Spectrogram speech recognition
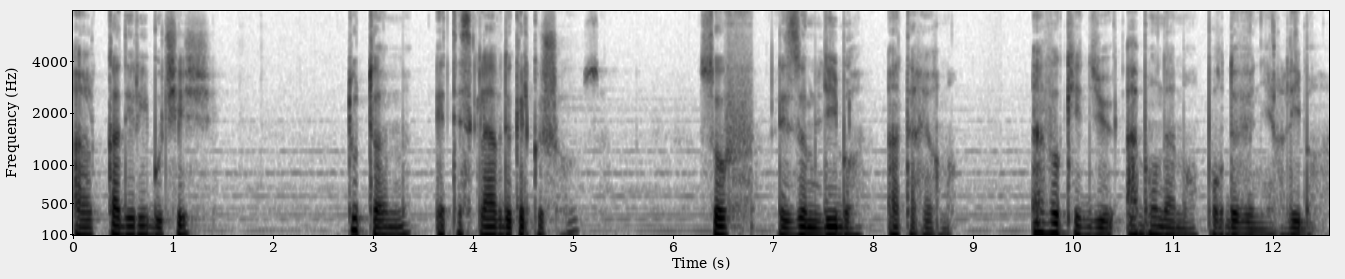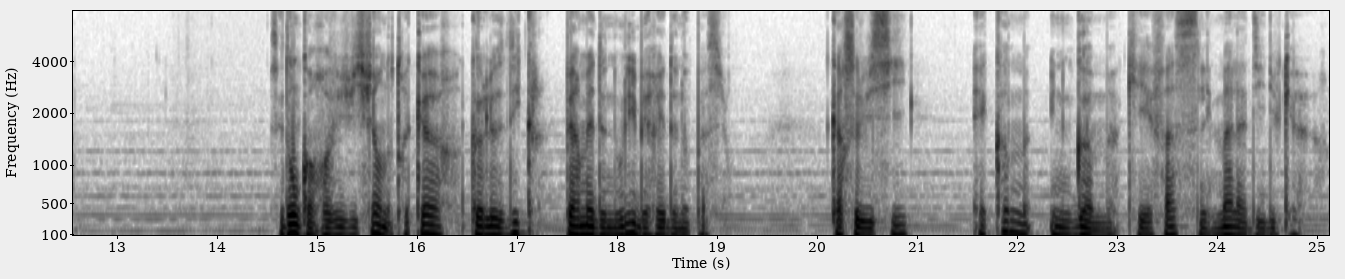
al-Qadiri Bouchish, tout homme est esclave de quelque chose, sauf les hommes libres intérieurement. Invoquez Dieu abondamment pour devenir libre. C'est donc en revivifiant notre cœur que le dhikr permet de nous libérer de nos passions, car celui-ci est comme une gomme qui efface les maladies du cœur.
